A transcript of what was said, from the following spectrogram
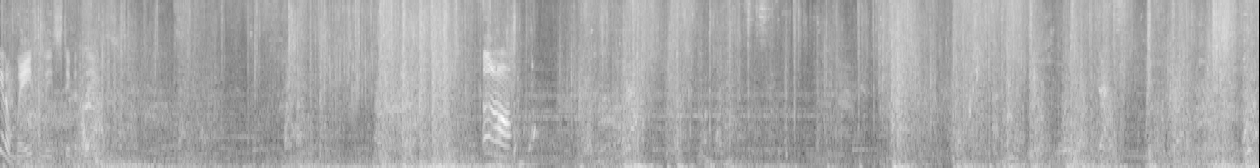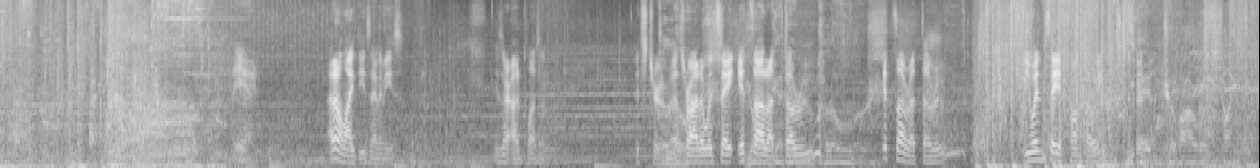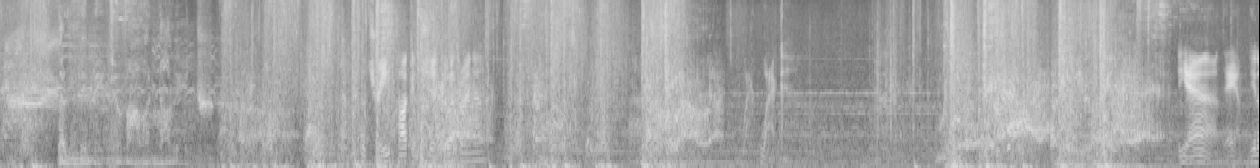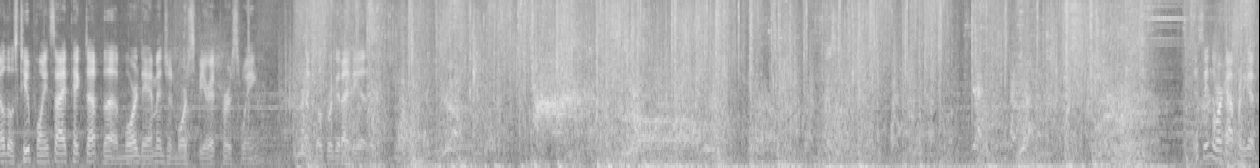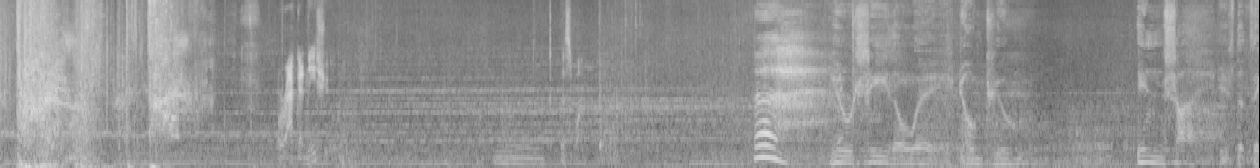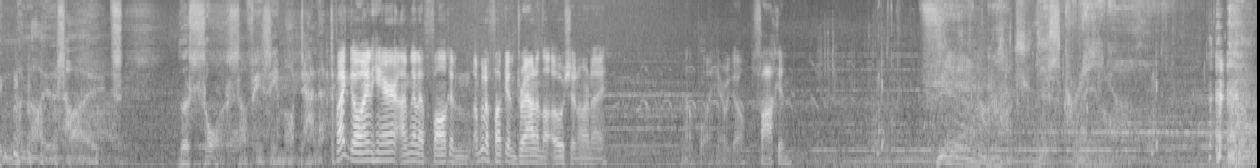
Get away from these stupid things? Oh! I don't like these enemies. These are unpleasant. It's true. That's right. I would say, it's a You're getting Rataru. It's a Rataru. You wouldn't say Tontori? The edge of our sight. The limit of our knowledge. The tree talking shit to us right now? Yeah, damn. You know those two points I picked up, the more damage and more spirit per swing? I think those were good ideas. They seem to work out pretty good. Rakanishu. Hmm, this one. You see the way, don't you? Inside is the thing Elias hides. The source of his immortality. If I go in here, I'm gonna fucking I'm gonna fucking drown in the ocean, aren't I? Oh boy, here we go. Fucking. Fear not this Wow.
